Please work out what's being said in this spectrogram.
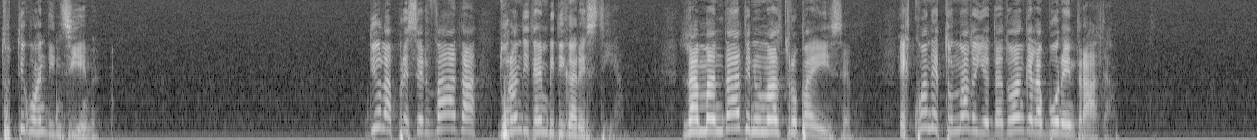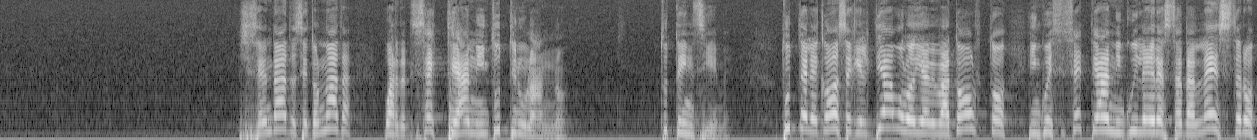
tutti quanti insieme. Dio l'ha preservata durante i tempi di carestia, l'ha mandata in un altro paese e quando è tornato gli ha dato anche la buona entrata. Ci sei andata, sei tornata, guarda, sette anni in tutto in un anno, tutte insieme tutte le cose che il diavolo gli aveva tolto in questi sette anni in cui lei era stata all'estero,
